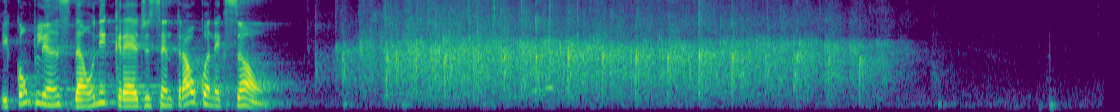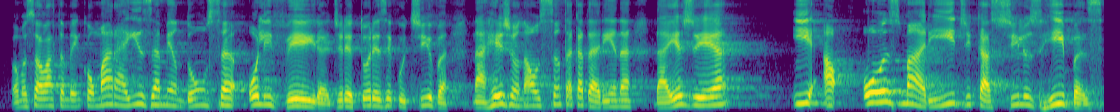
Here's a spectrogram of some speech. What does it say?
e compliance da Unicred Central Conexão. Vamos falar também com Maraísa Mendonça Oliveira, diretora executiva na Regional Santa Catarina da EGEA, e a Osmari de Castilhos Ribas,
